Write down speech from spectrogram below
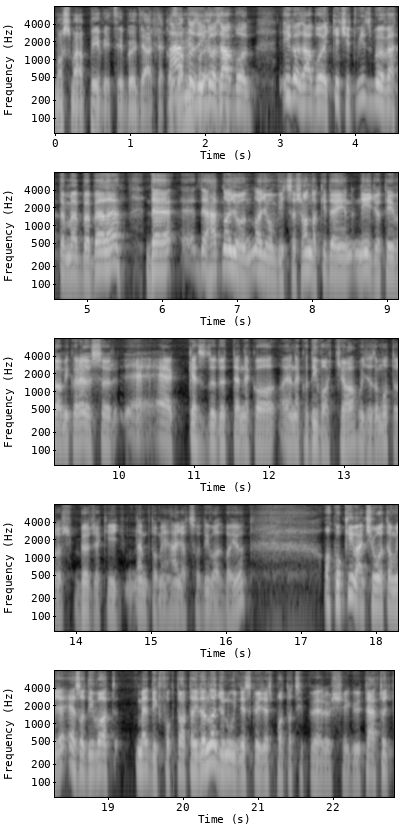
most már PVC-ből gyártják. Az, Hát az igazából, igazából egy kicsit viccből vettem ebbe bele, de, de hát nagyon, nagyon vicces. Annak idején négy-öt éve, amikor először e- elkezdődött ennek a, ennek a divatja, hogy ez a motoros bőrcsek így nem tudom én hányadszor divatba jött, akkor kíváncsi voltam, hogy ez a divat meddig fog tartani, de nagyon úgy néz ki, hogy ez patacipő erősségű. Tehát, hogy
